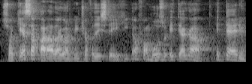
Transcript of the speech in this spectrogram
Só que essa parada agora que a gente vai fazer staking é o famoso ETH, Ethereum.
